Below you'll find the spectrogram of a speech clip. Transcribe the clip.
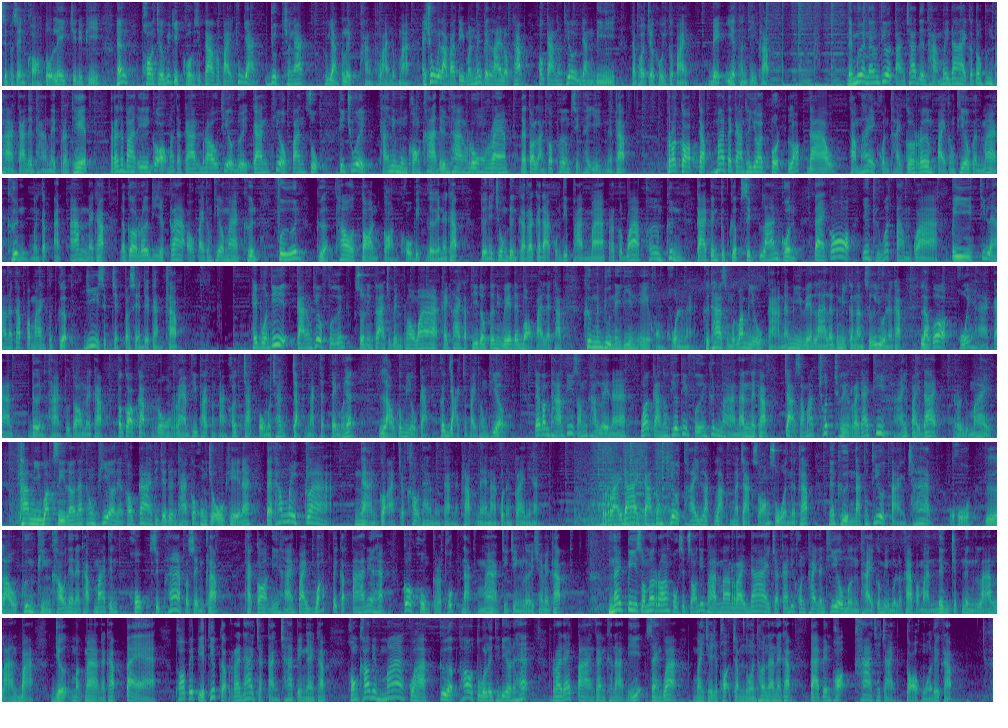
19-20%ของตัวเลข GDP นั้นพอเจอวิกฤตโควิด -19 เข้าไป ทุกอย่างหยุดชะงัก ทุกอย่างก็เลยพังทลายลงมาไอ้ช่วงเวลาปกติมันไม่เป็นไรหรอกครับเพราะการท่องเที่ยวยังดี แต่พอเจอโควิดเข้าไป เบรกเอียดทันทีครับ ในเมื่อนักท่องเที่ยวต่างชาติเดินทางไม่ได้ก็ต้องพึ่งพาการเดินทางในประเทศ รัฐบาลเองก็ออกมาตรการเราเที่ยวโดยการเที่ยวปันสุข ที่ช่วยทั้งในมุมของค่าเดินทางโรงแรม และตอนหลังก็เพิ่มสิทธิ์ให้อีกนะครับประกอบกับมาตรการทยอยปลดล็อกดาวน์ทำให้คนไทยก็เริ่มไปท่องเที่ยวกันมากขึ้น เหมือนกับอัดอั้นนะครับ แล้วก็เริ่มที่จะกล้าออกไปท่องเที่ยวมากขึ้น ฟื้นเกือบเท่าตอนก่อนโควิดเลยนะครับ โดยในช่วงเดือนกรกฎาคมที่ผ่านมาปรากฏว่าเพิ่มขึ้นกลายเป็นเกือบเกือบ10ล้านคน แต่ก็ยังถือว่าต่ำกว่าปีที่แล้วนะครับประมาณเกือบเกือบ 27%ด้วยกันครับ เหตุผลที่การท่องเที่ยวฟื้น ส่วนหนึ่งก็อาจจะเป็นเพราะว่าคล้ายๆกับที่ดรนิเวศได้บอกไปเลยครับ คือมันอยู่ใน DNA ของคนนะ่ะคือถ้าสมมุติว่ามีโอกาสนะมีเวลาแล้วก็มีกำลังซื้ออยู่นะครับ เราก็โหยหาการเดินทางถูกต้องไหมครับ ประกอบกับโรงแรมที่พักต่างๆ เขาจัดโปรโมชั่นจัดหนักจัดเต็มเพราะฉะนั้นเราก็มีโอกาสก็อยากจะไปท่องเที่ยว แต่คำถามที่สำคัญเลยนะ ว่าการท่องเที่ยวที่ฟื้นขึ้นมานั้นนะครับจะสามารถชดเชยรายได้ที่หายไปได้หรือไม่ ถ้ามีวัคซีนแล้วนักท่องเที่ยวเนี่ยเขากล้าที่จะเดินทางก็คงจะโอเคนะ แต่ถ้าไม่กล้างานก็อาจจะเข้าได้เหมือนกันนะครับในอนาคตอันใกล้นี้ฮะรายได้การท่องเที่ยวไทยหลักๆ มาจาก 2 ส่วนนะครับนั่นคือนักท่องเที่ยวต่างชาติโอ้โหเราพึ่งพิงเขาเนี่ยนะครับมากถึง 65%ครับ ถ้าก้อนนี้หายไปวับไปกับตาเนี่ยฮะก็คงกระทบหนักมากจริง ๆ เลยใช่ไหมครับในปี2562 ที่ผ่านมารายได้จากการที่คนไทยนั้นเที่ยวเมืองไทยก็มีมูลค่าประมาณ 1.1 ล้านล้านบาทเยอะมากๆนะครับ แต่พอไปเปรียบเทียบกับรายได้จากต่างชาติเป็นไงครับ ของเขาเนี่ยมากกว่าเกือบเท่าตัวเลยทีเดียวนะฮะรายได้ต่างกันขนาดนี้แสดงว่าไม่ใช่เฉพาะจำนวนเท่านั้นนะครับ แต่เป็นเพราะค่าใช้จ่ายต่อหัวด้วยครับ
